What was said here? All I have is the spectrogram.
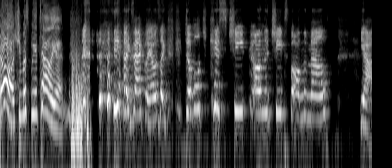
like, oh, she must be Italian. yeah, exactly. I was like double kiss cheek on the cheeks, but on the mouth. Yeah,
